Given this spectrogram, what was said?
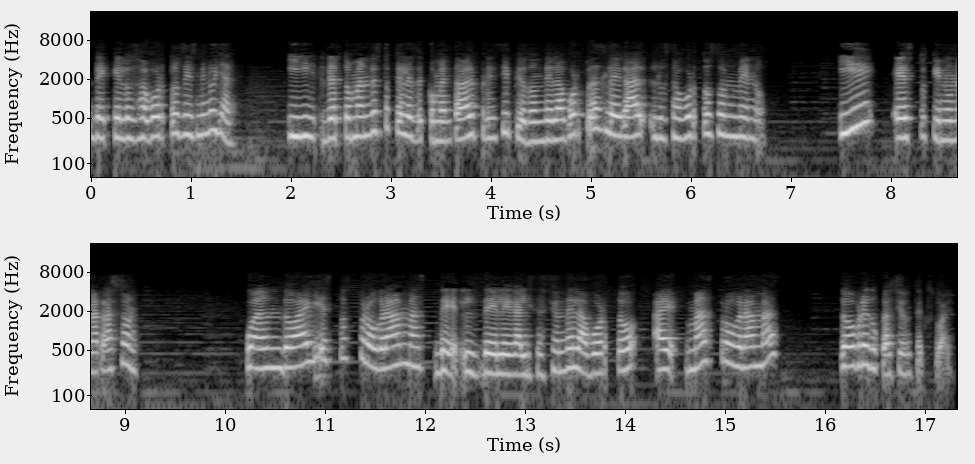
de que los abortos disminuyan. Y retomando esto que les comentaba al principio, donde el aborto es legal, los abortos son menos. Y esto tiene una razón. Cuando hay estos programas de, legalización del aborto, hay más programas sobre educación sexual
